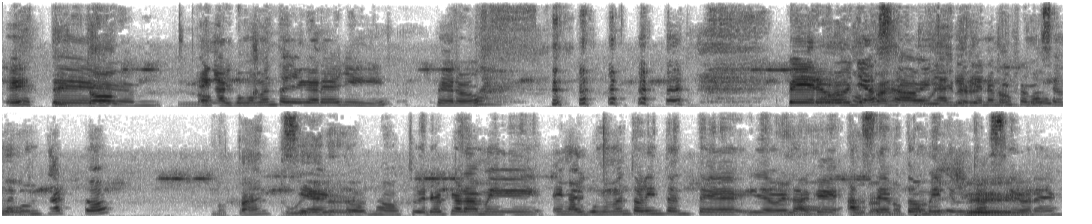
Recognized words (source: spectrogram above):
Este, En algún momento llegaré allí, pero. pero ya saben, aquí tienen mi información de contacto. No está en Twitter. Cierto, no, Twitter para mí, en algún momento lo intenté y de verdad que acepto mis limitaciones.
